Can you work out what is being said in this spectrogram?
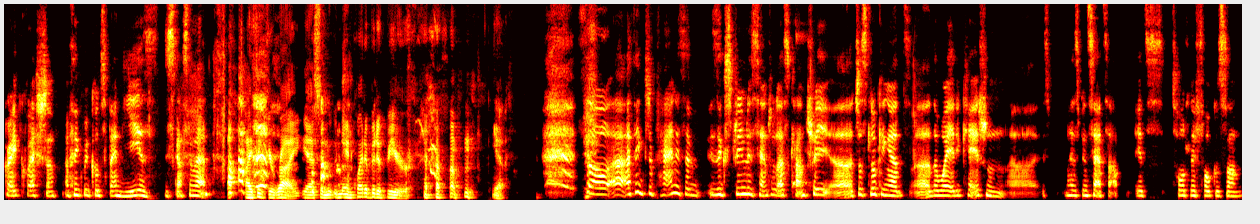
Great question. I think we could spend years discussing that. I think you're right. Yes, and, and quite a bit of beer. yeah. so uh, I think Japan is a is extremely centralized country. Uh, just looking at uh, the way education uh, is, has been set up, it's totally focused on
